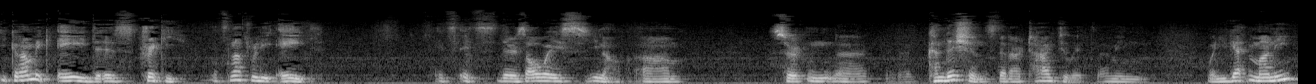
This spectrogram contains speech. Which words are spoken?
economic aid is tricky. It's not really aid. It's it's there's always you know um, certain uh, conditions that are tied to it. I mean, when you get money,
